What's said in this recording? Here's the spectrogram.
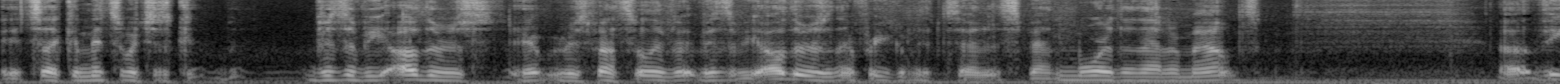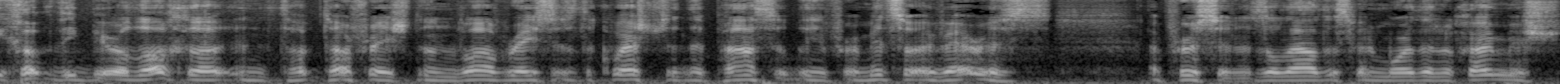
it's like a mitzvah which is vis-a-vis others, responsibility vis-a-vis others, and therefore you can spend more than that amount. Uh, the the Bir in Tafresh involved raises the question that possibly for a mitzvah of eris, a person is allowed to spend more than a chaimish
